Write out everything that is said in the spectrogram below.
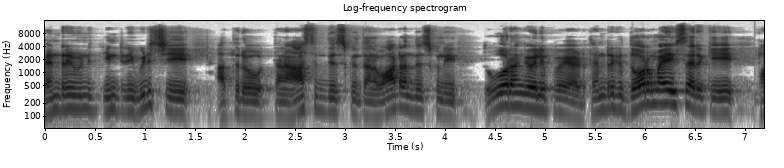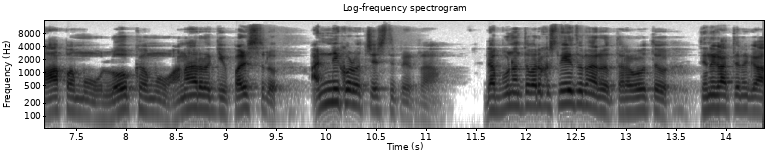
తండ్రి ఇంటిని విడిచి అతడు తన ఆస్తిని తీసుకుని తన వాటాను తీసుకుని దూరంగా వెళ్ళిపోయాడు. తండ్రికి దూరం అయ్యేసరికి పాపము లోకము అనారోగ్య పరిస్థితులు అన్నీ కూడా వచ్చేసి పెట్టరా డబ్బునంత వరకు స్నేహితున్నారు తర్వాత తినగా తినగా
